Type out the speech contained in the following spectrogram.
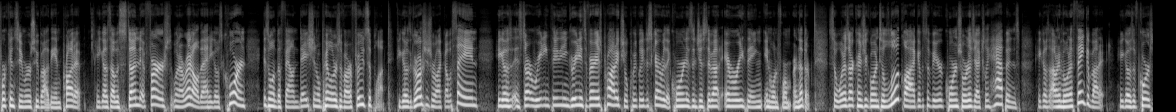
for consumers who buy the end product. He goes, I was stunned at first when I read all that. He goes, corn is one of the foundational pillars of our food supply. If you go to the grocery store, like I was saying, he goes and start reading through the ingredients of various products. You'll quickly discover that corn isn't just about everything in one form or another. So, what is our country going to look like if a severe corn shortage actually happens? He goes, I don't even want to think about it. He goes, of course,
